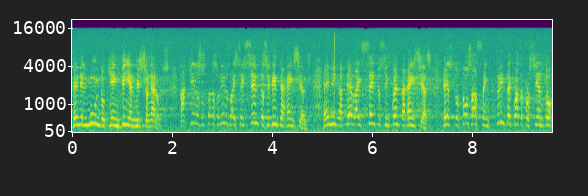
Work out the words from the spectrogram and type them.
en el mundo que envían misioneros. Aquí en los Estados Unidos hay 620 agencias. En Inglaterra hay 150 agencias. Estos dos hacen 34%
